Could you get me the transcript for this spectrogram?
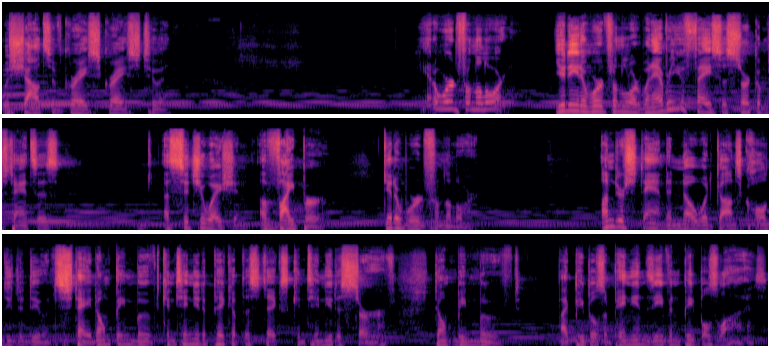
with shouts of grace, grace to it. He had a word from the Lord. You need a word from the Lord. Whenever you face a circumstances, a situation, a viper, get a word from the Lord. Understand and know what God's called you to do and stay. Don't be moved. Continue to pick up the sticks, continue to serve. Don't be moved by people's opinions, even people's lies.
